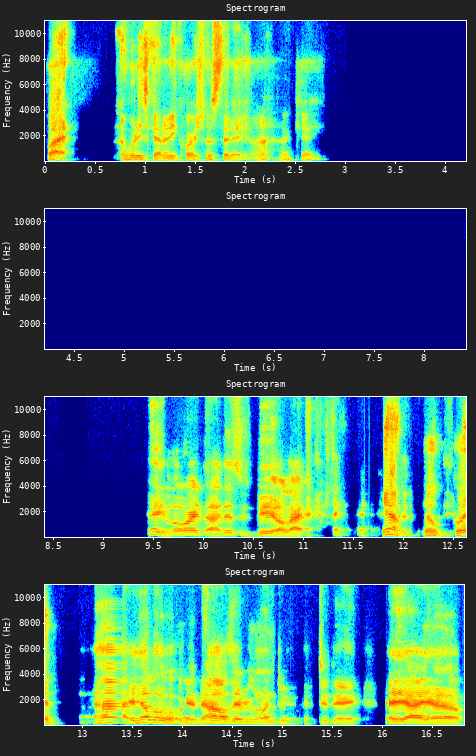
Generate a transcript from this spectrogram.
But nobody's got any questions today, huh? Okay. Hey, Lord, uh, this is Bill. I, yeah, no, go ahead. Hi, hello, and how's everyone doing today? Hey, I uh,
